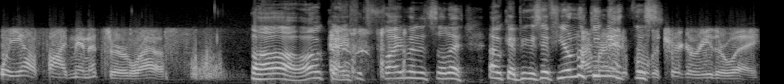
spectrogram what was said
Well, yeah, five minutes or less. Oh, okay. If it's five minutes or less, okay. Because if you're I'm looking ready at to pull this, the trigger either way.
